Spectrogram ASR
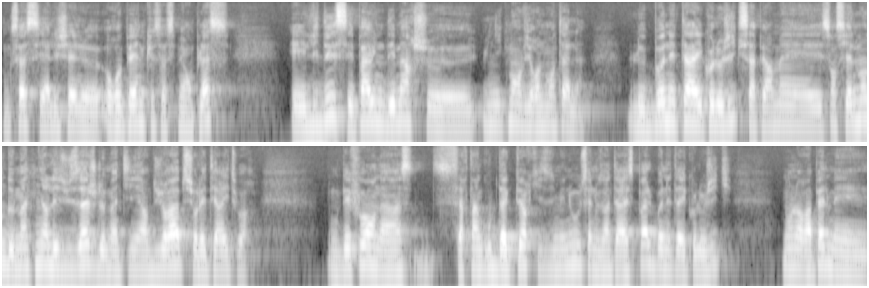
Donc ça, c'est à l'échelle euh, européenne que ça se met en place. Et l'idée, ce n'est pas une démarche euh, uniquement environnementale. Le bon état écologique, ça permet essentiellement de maintenir les usages de manière durable sur les territoires. Donc des fois, on a un certain groupe d'acteurs qui se disent, mais nous, ça ne nous intéresse pas, le bon état écologique. Nous, on leur rappelle, mais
